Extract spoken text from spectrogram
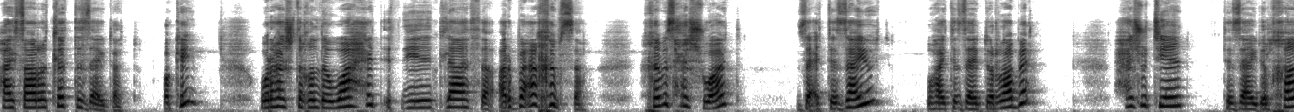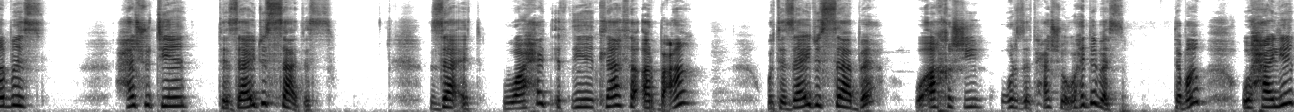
هاي صارت ثلاث تزايدات okay؟ وراها اشتغلنا واحد اثنين ثلاثة أربعة خمسة. خمس حشوات زائد تزايد وهاي تزايد الرابع. حشوتين تزايد الخامس. حشوتين تزايد السادس. زائد واحد اثنين ثلاثة أربعة. وتزايد السابع وآخر شي غرزة حشو واحدة بس. تمام؟ وحاليا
